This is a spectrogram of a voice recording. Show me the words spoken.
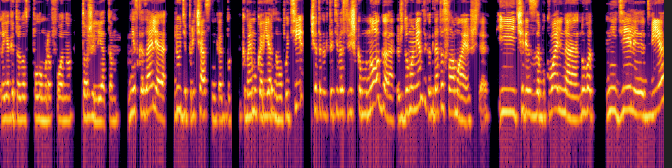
Я готовилась к полумарафону, тоже летом. Мне сказали, люди причастны как бы к моему карьерному пути, что-то как-то тебя слишком много, жду момента, когда ты сломаешься. И через буквально, ну вот, недели-две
